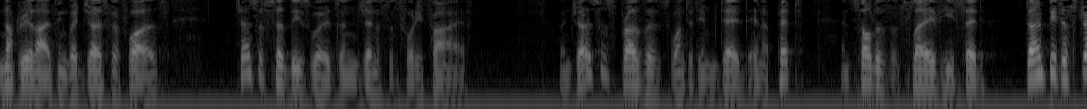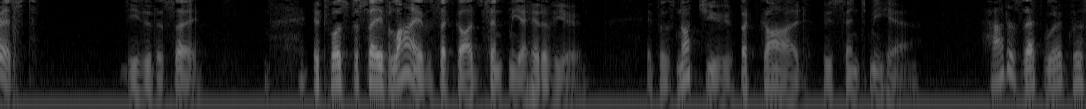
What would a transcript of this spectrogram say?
not realizing where Joseph was, Joseph said these words in Genesis 45. When Joseph's brothers wanted him dead in a pit and sold as a slave, he said, Don't be distressed. Easy to say. It was to save lives that God sent me ahead of you. It was not you, but God who sent me here. How does that work with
